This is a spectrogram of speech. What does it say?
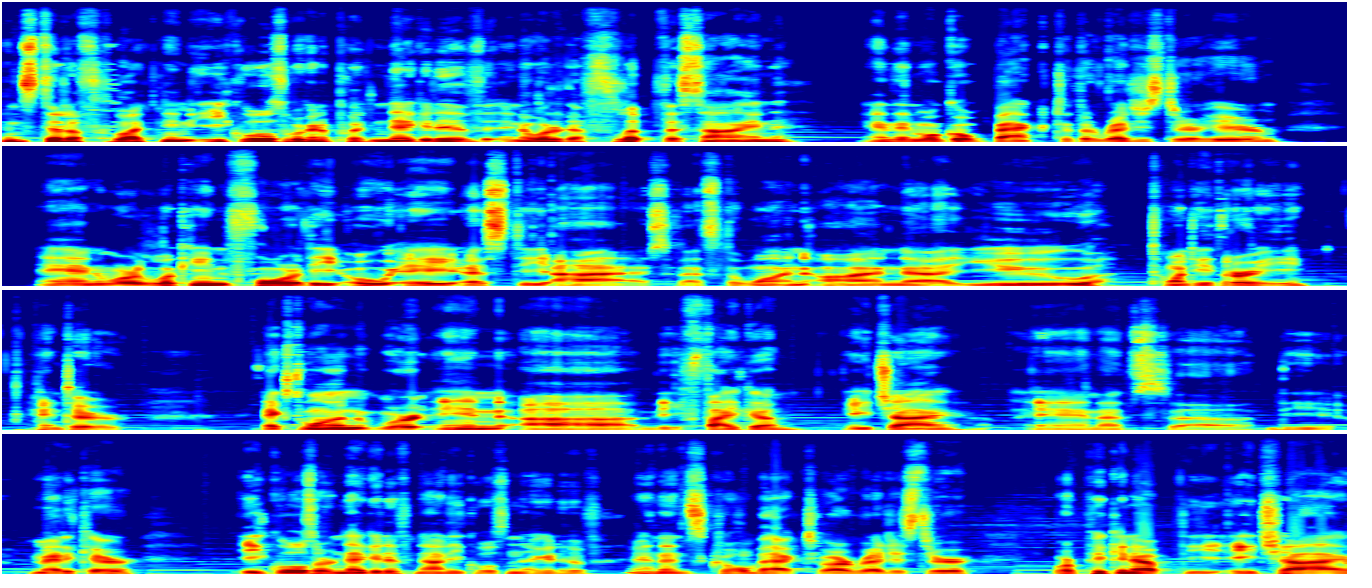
Instead of selecting equals, we're going to put negative in order to flip the sign, and then we'll go back to the register here and we're looking for the OASDI. So that's the one on uh, U23. Enter. Next one, we're in uh, the FICA HI, and that's uh, the Medicare. Equals or negative, not equals, negative. And then scroll back to our register, we're picking up the HI,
